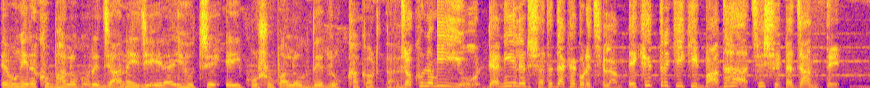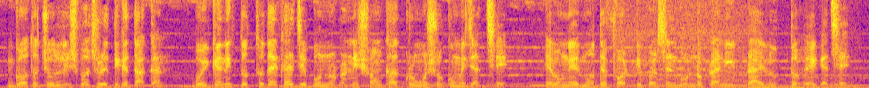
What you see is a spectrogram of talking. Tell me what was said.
এবং এরা খুব ভালো করে জানে যে এরাই হচ্ছে এই পশুপালকদের রক্ষাকর্তা। যখন আমি ইও ড্যানিয়েলের সাথে দেখা করেছিলাম এক্ষেত্রে কি কি বাধা আছে সেটা জানতে? গত চল্লিশ বছরের দিকে তাকান। বৈজ্ঞানিক তথ্য দেখায় যে বন্যপ্রাণীর সংখ্যা ক্রমশ কমে যাচ্ছে এবং এর মধ্যে ফর্টি পার্সেন্ট বন্যপ্রাণী প্রায় লুপ্ত হয়ে গেছে।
